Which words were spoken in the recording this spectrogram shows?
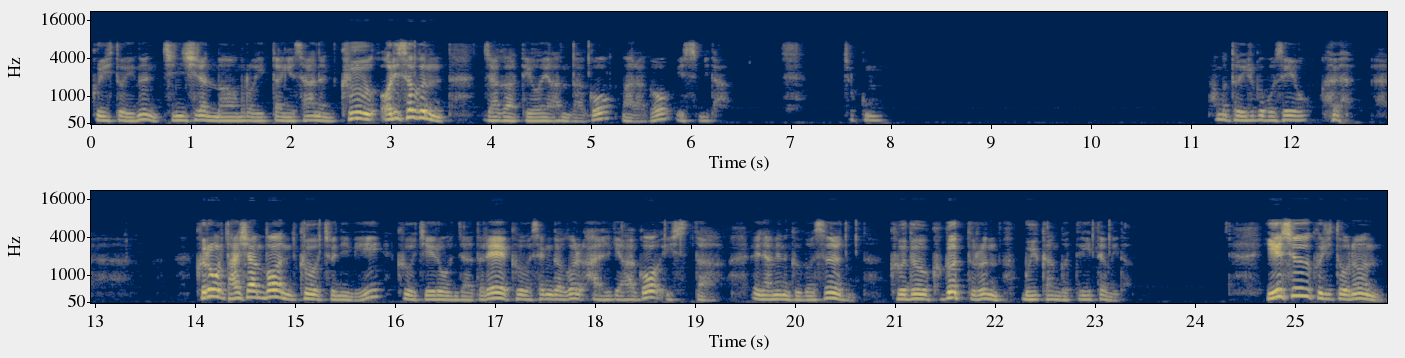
그리스도인은 진실한 마음으로 이 땅에 사는 그 어리석은 자가 되어야 한다고 말하고 있습니다. 조금 한번 더 읽어보세요. 그러므로 다시 한번 그 주님이 그 지혜로운 자들의 그 생각을 알게 하고 있다. 왜냐하면 그것은 그도 그것들은 무익한 것들이기 때문이다. 예수 그리스도는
